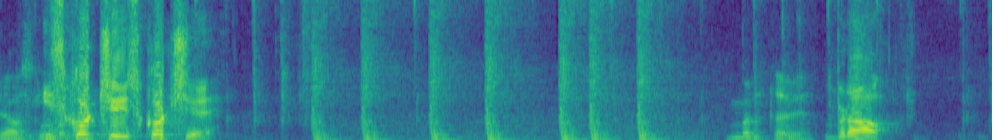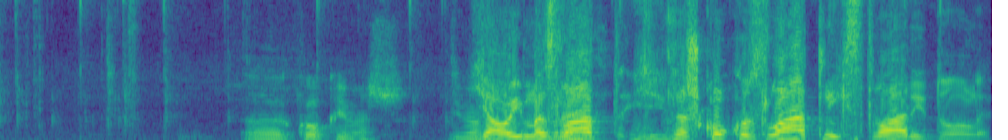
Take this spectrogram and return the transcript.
Ja slušam. Mrtav je. Bravo. E, koliko imaš? Imam Jao, ima zlat... Znaš koliko zlatnih stvari dole?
